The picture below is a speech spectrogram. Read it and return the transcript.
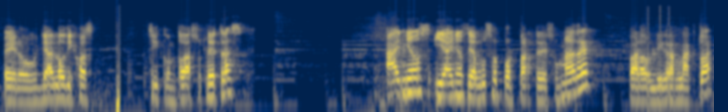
pero ya lo dijo así con todas sus letras. Años y años de abuso por parte de su madre para obligarla a actuar.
